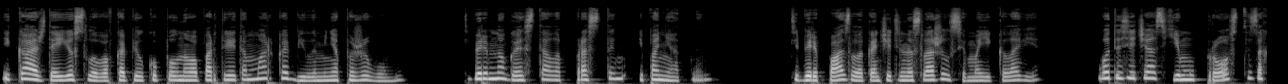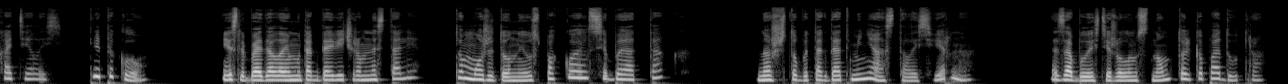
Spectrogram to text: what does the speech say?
И каждое ее слово в копилку полного портрета Марка било меня по-живому. Теперь многое стало простым и понятным. Теперь пазл окончательно сложился в моей голове. Вот и сейчас ему просто захотелось. Припекло. Если бы я дала ему тогда вечером на столе, то, может, он и успокоился бы, а так... Но что бы тогда от меня осталось, верно? Забылась тяжелым сном только под утро,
